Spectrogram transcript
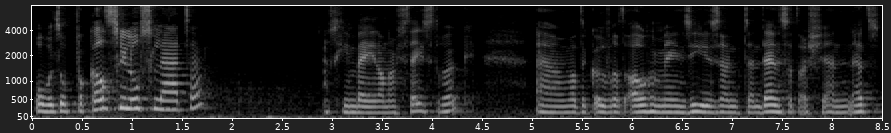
om het op vakantie los te laten. Misschien ben je dan nog steeds druk. Uh, wat ik over het algemeen zie is een tendens dat als je net,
